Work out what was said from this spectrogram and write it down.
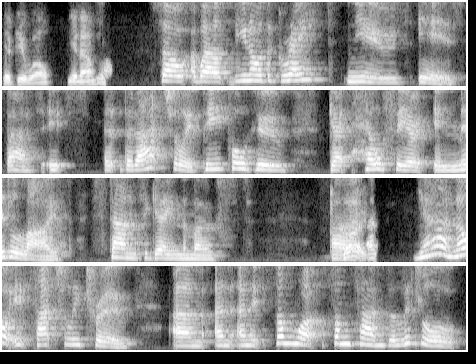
if you will, you know? Yeah. So, well, you know, the great news is that it's uh, that actually people who get healthier in middle life stand to gain the most. Uh, right. yeah, no, it's actually true. Um, and, and it's somewhat, sometimes a little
